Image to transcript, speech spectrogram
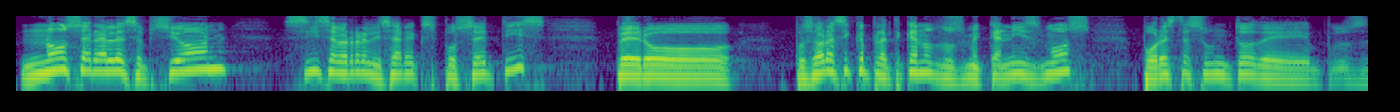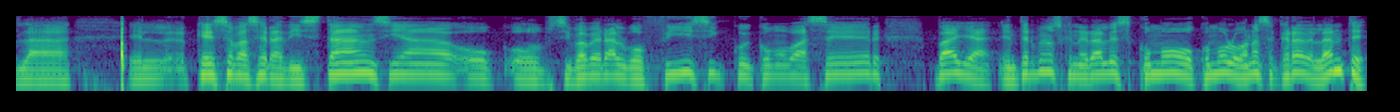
no será la excepción. Sí se va a realizar Exposetis, pero pues ahora sí que platícanos los mecanismos por este asunto de pues la el, qué se va a hacer a distancia o, si va a haber algo físico y cómo va a ser. Vaya, en términos generales, ¿cómo, cómo lo van a sacar adelante?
